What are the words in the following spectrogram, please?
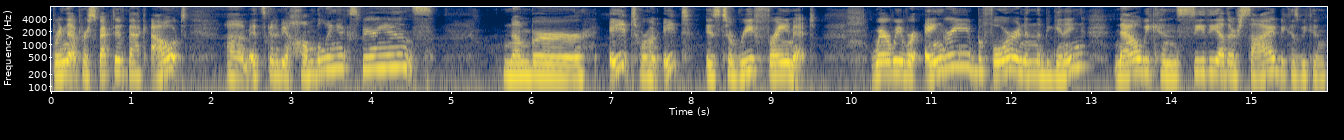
bring that perspective back out. Um, it's going to be a humbling experience. Number eight, we're on eight, is to reframe it. Where we were angry before and in the beginning, now we can see the other side because we can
